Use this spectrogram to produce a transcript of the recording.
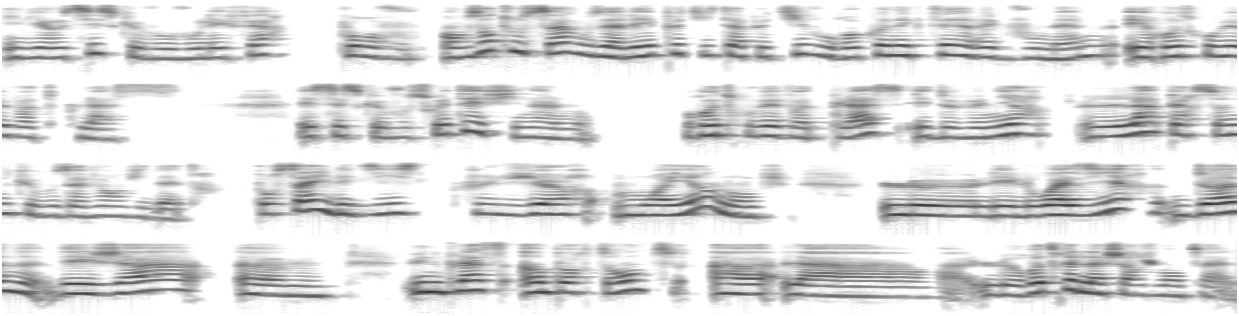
il y a aussi ce que vous voulez faire pour vous. En faisant tout ça, vous allez petit à petit vous reconnecter avec vous-même et retrouver votre place. Et c'est ce que vous souhaitez finalement. Retrouver votre place et devenir la personne que vous avez envie d'être. Pour ça, il existe plusieurs moyens. Donc, le, les loisirs donnent déjà une place importante à la, le retrait de la charge mentale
